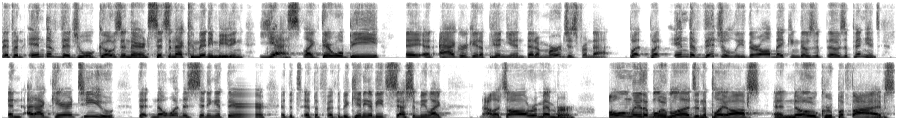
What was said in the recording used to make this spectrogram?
if an individual goes in there and sits in that committee meeting, yes, like there will be a, an aggregate opinion that emerges from that. But but individually, they're all making those those opinions, and and I guarantee you that no one is sitting at there at the at the at the beginning of each session being like, now let's all remember only the blue bloods in the playoffs and no group of fives.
